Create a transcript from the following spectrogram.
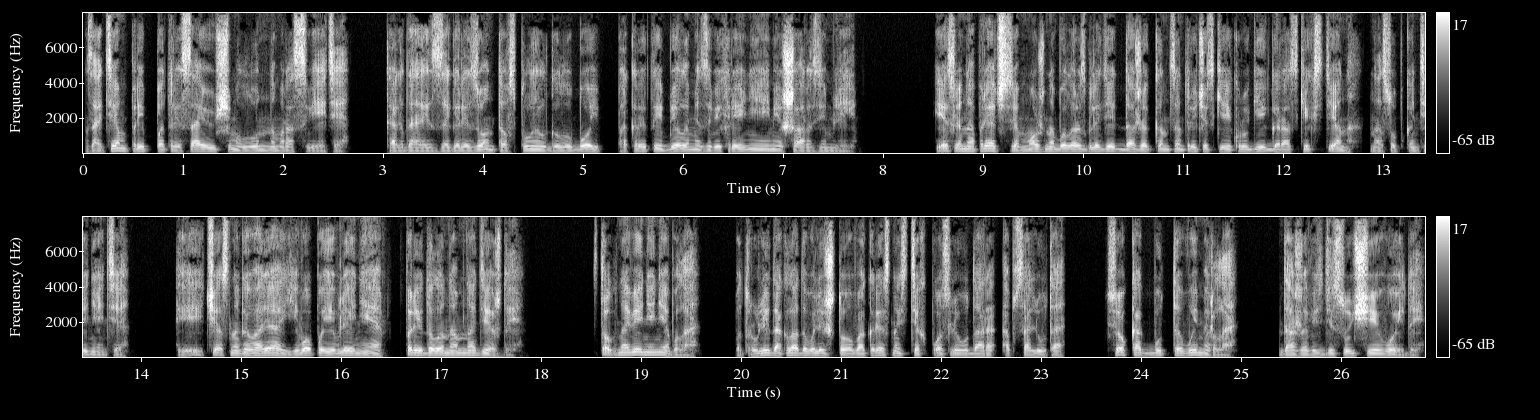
затем при потрясающем лунном рассвете, когда из-за горизонта всплыл голубой, покрытый белыми завихрениями шар Земли. Если напрячься, можно было разглядеть даже концентрические круги городских стен на субконтиненте, и, честно говоря, его появление придало нам надежды. Столкновений не было. Патрули докладывали, что в окрестностях после удара Абсолюта все как будто вымерло, даже вездесущие войды.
